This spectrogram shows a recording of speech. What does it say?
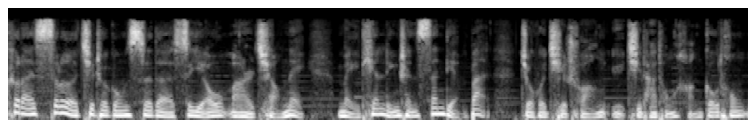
克莱斯勒汽车公司的 CEO 马尔乔内每天凌晨三点半就会起床与其他同行沟通。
